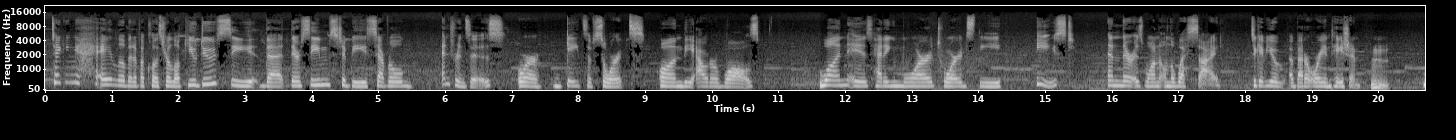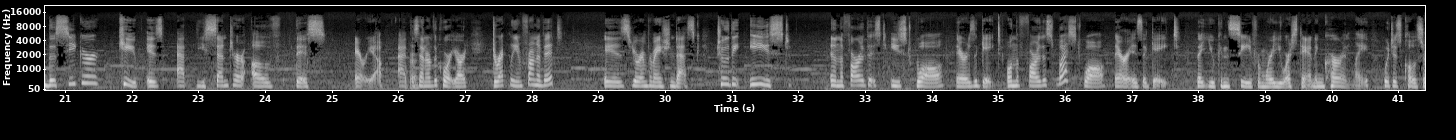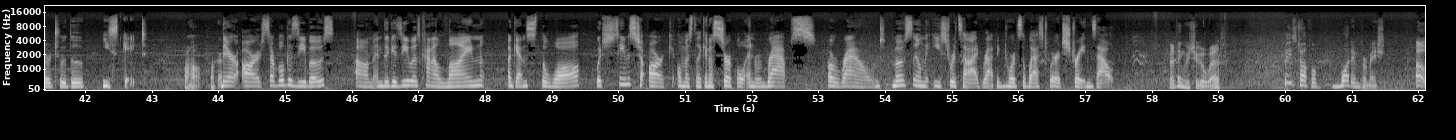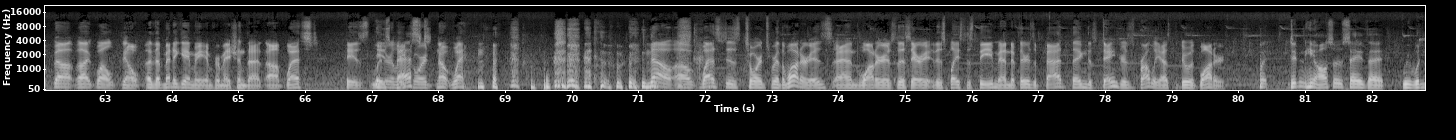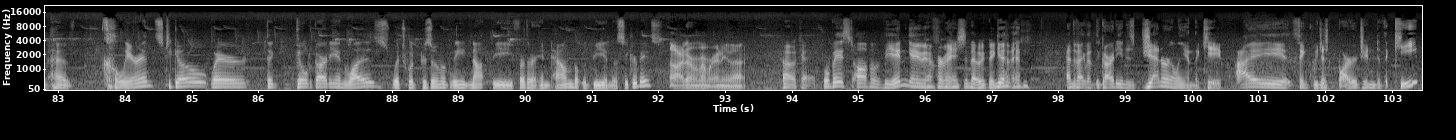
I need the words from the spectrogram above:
Taking a little bit of a closer look, you do see that there seems to be several entrances or gates of sorts on the outer walls. One is heading more towards the east, and there is one on the west side to give you a better orientation. Mhm. The Seeker Keep is at the center of this area, at the center of the courtyard. Directly in front of it is your information desk. To the east, in the farthest east wall, there is a gate. On the farthest west wall, there is a gate that you can see from where you are standing currently, which is closer to the east gate. Uh-huh. Okay. There are several gazebos, um, and the gazebos kind of line against the wall, which seems to arc almost like in a circle and wraps around, mostly on the eastward side, wrapping towards the west where it straightens out. I think we should go west. Based off of what information? Oh, uh, uh, well, you know, uh, the metagame information that uh, west is literally best? toward no west. no, uh, west is towards where the water is, and water is this area, this place's theme. And if there's a bad thing that's dangerous, it probably has to do with water. But didn't he also say that we wouldn't have clearance to go where the Guild Guardian was, which would presumably not be further in town, but would be in the Seeker base? Oh, I don't remember any of that. Oh, okay. Well, based off of the in-game information that we've been given, and the fact that the Guardian is generally in the keep, I think we just barge into the keep,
